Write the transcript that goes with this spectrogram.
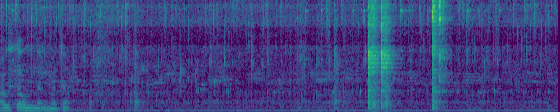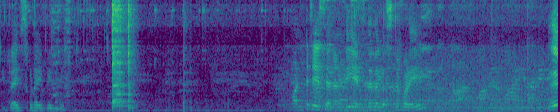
అవుతూ ఉందన్నమాట. రైస్ కూడా అయిపోయింది. వంట చేశానండి ఎండలో కష్టపడి.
